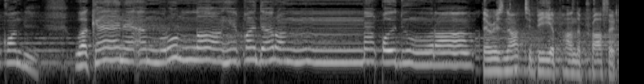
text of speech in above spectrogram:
قبل وكان أمر الله قدرا مقدورا There is not to be upon the Prophet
